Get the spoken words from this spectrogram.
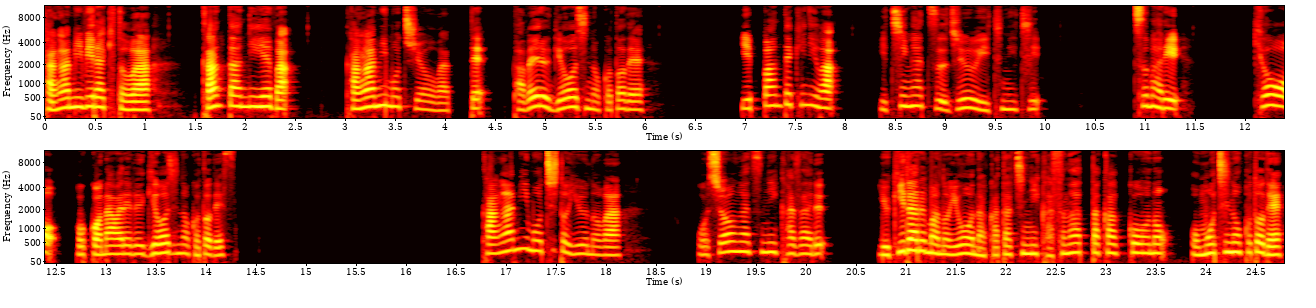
鏡開きとは簡単に言えば鏡餅を割って食べる行事のことで、一般的には1月11日、つまり今日行われる行事のことです。鏡餅というのは、お正月に飾る雪だるまのような形に重なった格好のお餅のことで、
